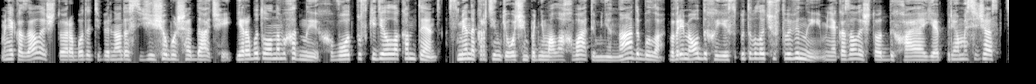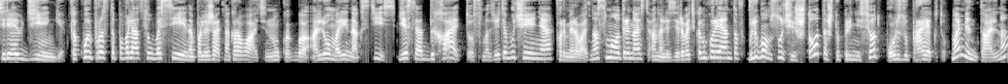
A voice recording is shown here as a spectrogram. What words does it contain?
Мне казалось, что работать теперь надо с еще большей отдачей. Я работала на выходных, в отпуске делала контент. Смена картинки очень поднимала охват, и мне надо было. Во время отдыха я испытывала чувство вины. Мне казалось, что отдыхая, я прямо сейчас теряю деньги. Какой просто поваляться у бассейна, полежать на кровати? Ну, как бы, алло, Марина, окстись. Если отдыхать, то смотреть обучение, формировать насмотренность, анализировать конкурентов. В любом случае что-то, что принесет пользу проекту. Моментально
